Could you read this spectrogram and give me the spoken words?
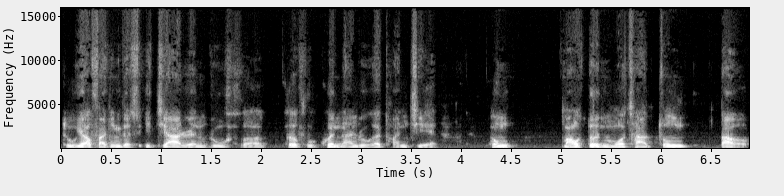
主要反映的是一家人如何克服困难，如何团结，从矛盾摩擦中到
